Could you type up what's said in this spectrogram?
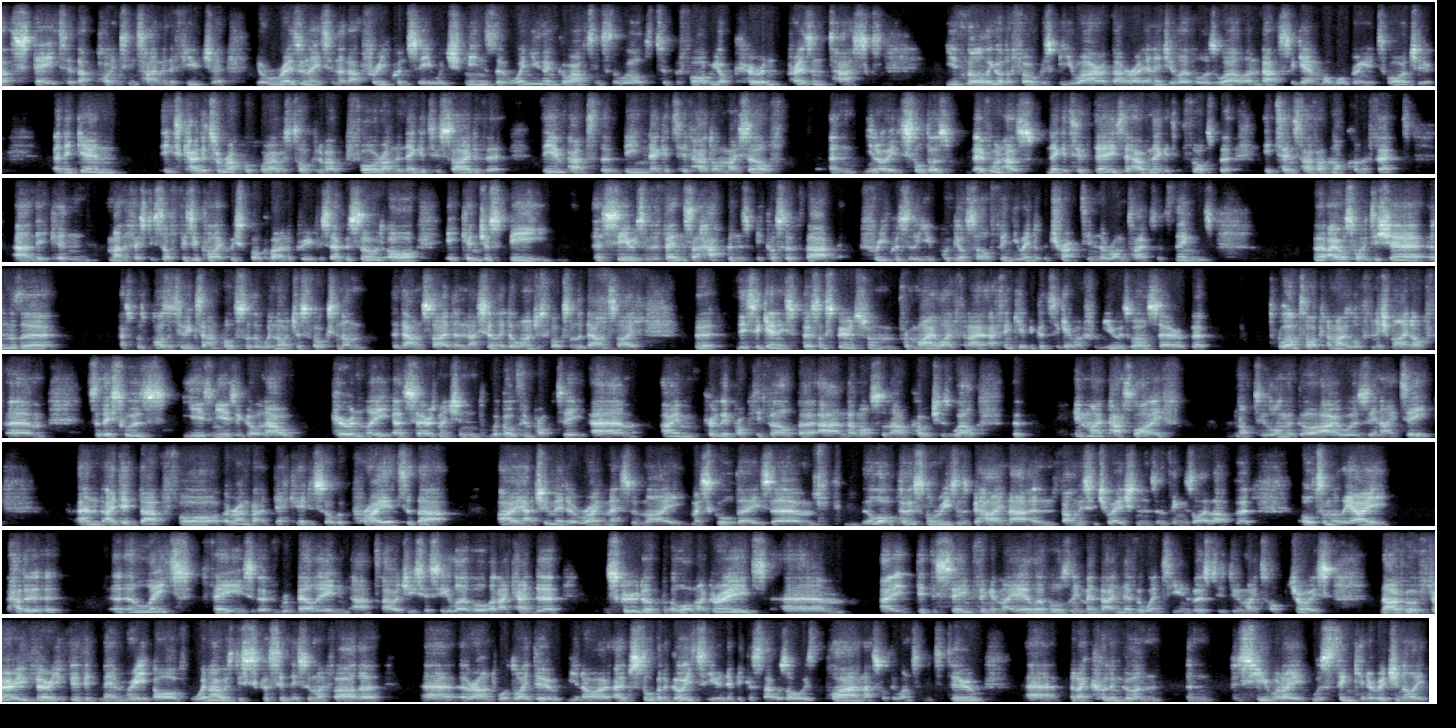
that state at that point in time in the future, you're resonating at that frequency, which means that when you then go out into the world to perform your current present tasks, you've not only got the focus, but you are at that right energy level as well. And that's again what will bring it towards you. And again, it's kind of to wrap up what I was talking about before around the negative side of it, the impact that being negative had on myself. And you know, it still does. Everyone has negative days, they have negative thoughts, but it tends to have that knock-on effect and it can manifest itself physically, like we spoke about in the previous episode, or it can just be a series of events that happens because of that frequency that you put yourself in. You end up attracting the wrong types of things. But I also wanted to share another, I suppose, positive example so that we're not just focusing on the downside, and I certainly don't want to just focus on the downside. But this again is a personal experience from from my life, and I, I think it'd be good to get one from you as well, Sarah. But while I'm talking, I might as well finish mine off. Um, so this was years and years ago. Now, currently, as Sarah's mentioned, we're both in property. Um, I'm currently a property developer and I'm also now a coach as well. But in my past life, not too long ago, I was in IT. And I did that for around about a decade or so. But prior to that, I actually made a right mess of my my school days. Um, a lot of personal reasons behind that, and family situations and things like that. But ultimately, I had a, a, a late phase of rebelling at our GCSE level, and I kind of screwed up a lot of my grades. Um, I did the same thing at my A levels, and it meant that I never went to university to do my top choice. Now, I've got a very, very vivid memory of when I was discussing this with my father uh, around what do I do. You know, I, am still going to go to uni because that was always the plan. That's what they wanted me to do. Uh, but I couldn't go and, and pursue what I was thinking originally.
